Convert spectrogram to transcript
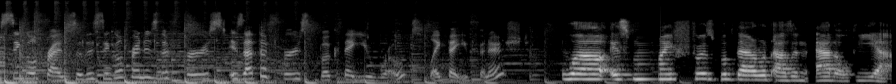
the single friend. So the single friend is the first. Is that the first book that you wrote, like that you finished? Well, it's my first book that I wrote as an adult, yeah.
